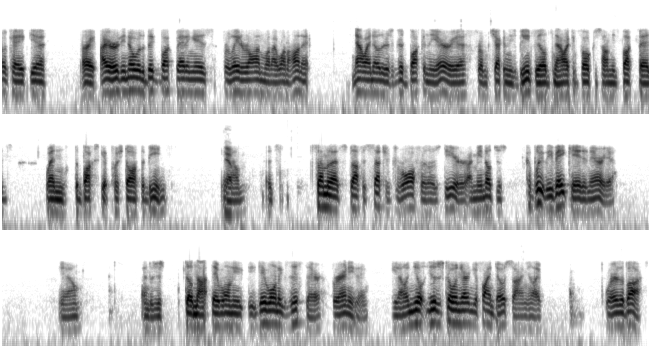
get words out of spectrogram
Okay, yeah. All right, I already know where the big buck bedding is for later on when I want to hunt it now I know there's a good buck in the area from checking these bean fields. Now I can focus on these buck beds when the bucks get pushed off the beans. You yep. know, it's some of that stuff is such a draw for those deer. I mean, they'll just completely vacate an area. You know, and they'll just they'll not they won't they won't exist there for anything. You know, and you'll you'll just go in there and you'll find doe sign. You're like, where are the bucks?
